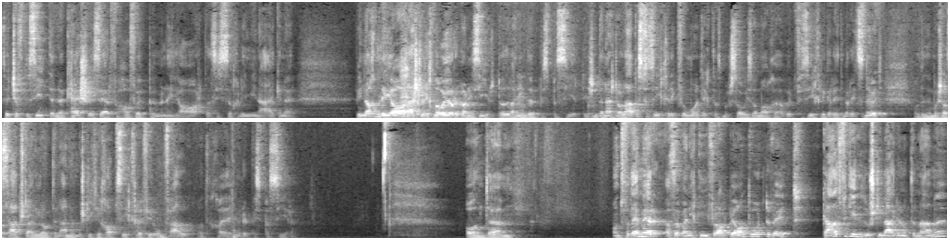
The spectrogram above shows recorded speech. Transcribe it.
solltest auf der Seite eine Cash-Reserve haben für etwa einem Jahr. Das ist so ein bisschen mein eigener... Weil nach einem Jahr hast du dich neu organisiert, oder, wenn mhm. irgendetwas passiert ist. Und dann hast du noch Lebensversicherung vermutlich, das musst du sowieso machen, aber über Versicherungen reden wir jetzt nicht. Oder du musst als selbstständiger Unternehmer musst dich absichern für Unfälle, oder kann ja immer etwas passieren. Und ähm, und von dem her, also wenn ich deine Frage beantworten will, Geld verdienen tust du im eigenen Unternehmen,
